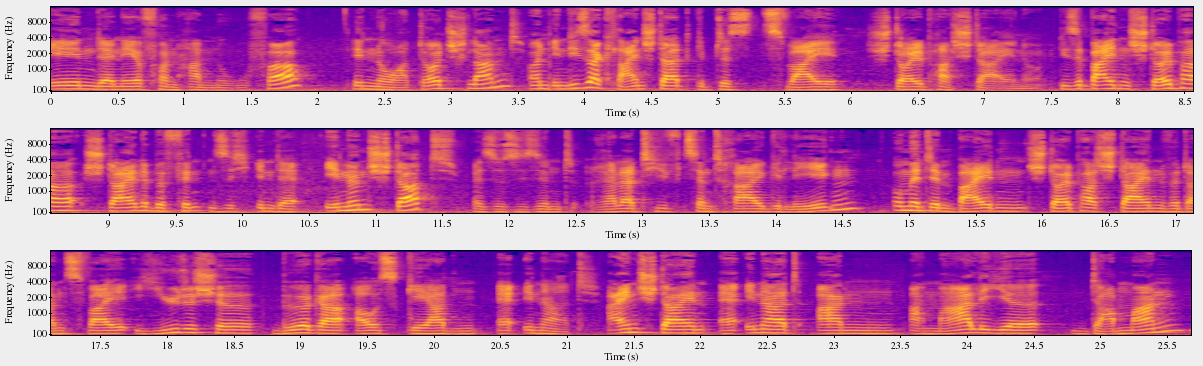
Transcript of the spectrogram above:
in der Nähe von Hannover in Norddeutschland. Und in dieser Kleinstadt gibt es zwei Stolpersteine. Diese beiden Stolpersteine befinden sich in der Innenstadt, also sie sind relativ zentral gelegen. Und mit den beiden Stolpersteinen wird an zwei jüdische Bürger aus Gerden erinnert. Ein Stein erinnert an Amalie Dammann,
